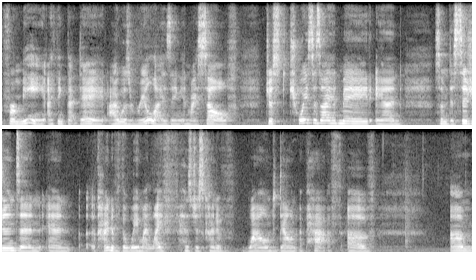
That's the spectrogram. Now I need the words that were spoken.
for me i think that day i was realizing in myself just choices i had made and some decisions and and kind of the way my life has just kind of wound down a path of um,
